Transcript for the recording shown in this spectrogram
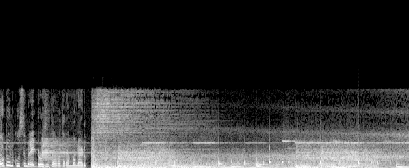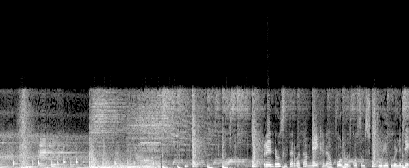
ఫోటోల కోసం రెండు రోజుల తర్వాత రమ్మన్నాడు. రెండు రోజుల తర్వాత మేఘన ఫోటోల కోసం స్టూడియోకు వెళ్ళింది.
